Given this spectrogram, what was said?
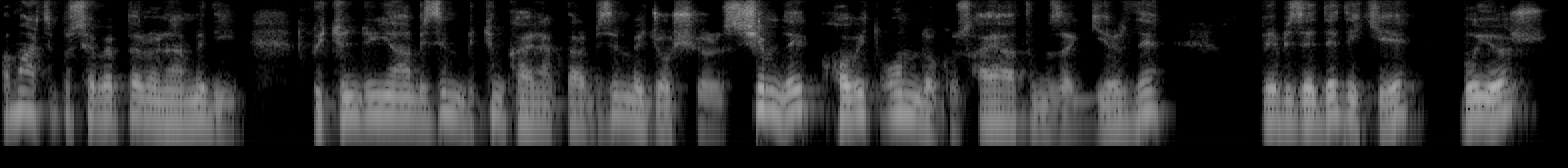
Ama artık bu sebepler önemli değil. Bütün dünya bizim, bütün kaynaklar bizim ve coşuyoruz. Şimdi Covid-19 hayatımıza girdi ve bize dedi ki buyur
